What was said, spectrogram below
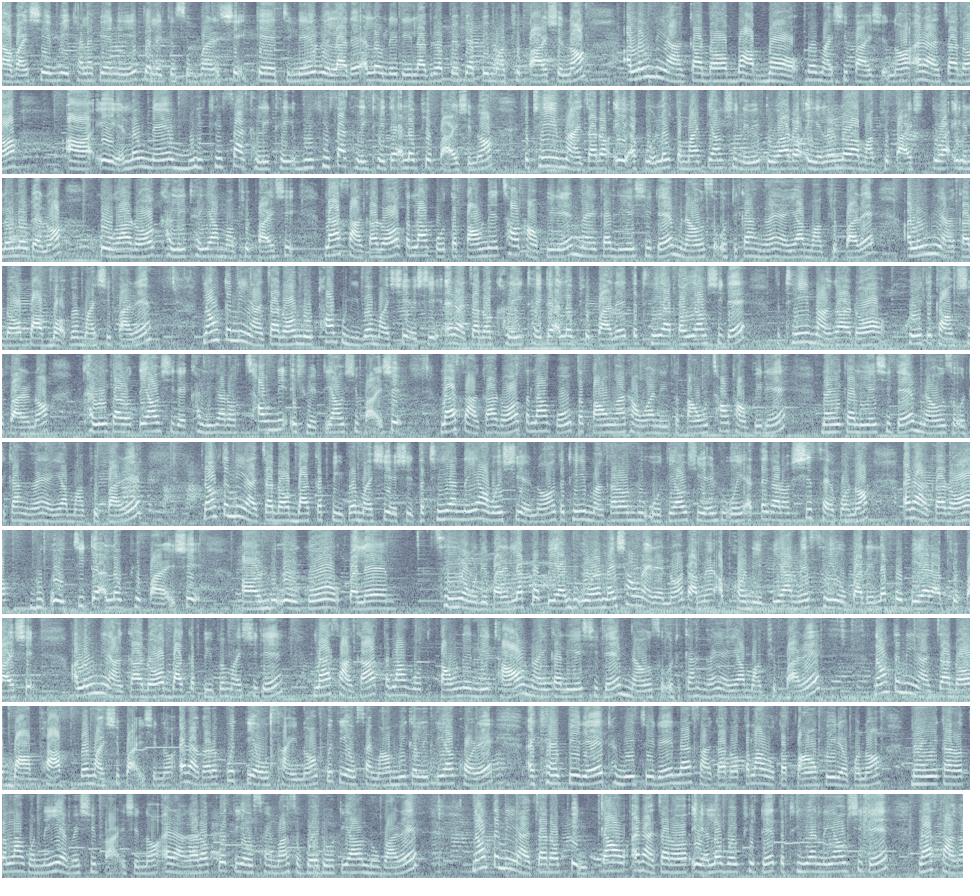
လာပါရှင်မိထလက်ပြည့်နေတယ်လေးကျစုပါရှေ့ကဲဒီနေ့ဝင်လာတဲ့အလုပ်လေးတွေလာပြီးတော့ပြပြပေးမှာဖြစ်ပါရှင်เนาะအလုပ်နေရာကတော့ဘာဘော့ဘယ်မှာရှိပါရှင်เนาะအဲ့ဒါကြတော့ အာအေးအလုပ်နဲ့မွေးခိစကလေးထိမွေးခိစကလေးထိတဲ့အလုပ်ဖြစ်ပါရှင်နော်တထိမှကြတော့အေးအခုအလုပ်တမိုင်းပြောင်းရှိနေပြီသူကတော့အေးအလုပ်လုပ်ရမှာဖြစ်ပါရှင်သူကအေးအလုပ်လုပ်တယ်နော်ကိုကတော့ခလေးထိရမှာဖြစ်ပါရှင်လစာကတော့တစ်လောက်ကိုတစ်ပေါင်းနဲ့6000ပေးတယ်နိုင်ကလေးရှိတဲ့မနာဆိုအတက900ရမှာဖြစ်ပါတယ်အလုပ်နေရာကတော့ဘာပေါ့ပဲမှရှိပါတယ် နောက်တစ်နေရာကျတော့နိုထောက်ပူလီဘက်မှာရှိရရှိအဲ့ဒါကျတော့ခလေးထိတ်တဲ့အလုပ်ဖြစ်ပါတယ်တထေးက3ယောက်ရှိတယ်တထေးမှာကတော့ခွေးတစ်ကောင်ရှိပါတယ်နော်ခလေးကတော့1ယောက်ရှိတယ်ခလေးကတော့6နှစ်အရွယ်1ယောက်ရှိပါတယ်ရှင့်လစာကတော့တစ်လောက်ကို15000ကနေ16000ပေးတယ်နိုင်ကလေးရရှိတယ်မနာဘူးဆိုအတက900ရမှာဖြစ်ပါတယ်နောက်တစ်နေရာကျတော့ဘာကပီဘက်မှာရှိရရှိတထေးက2ယောက်ပဲရှိရနော်တထေးမှာကတော့လူအို1ယောက်ရှိရလူအိုရဲ့အသက်ကတော့80ပေါ့နော်အဲ့ဒါကတော့လူအိုကြည့်တဲ့အလုပ်ဖြစ်ပါတယ်ရှင့် အာလူအိုကိုဗလဲ ဆေးရုံတွေပါတယ်လက်ပုတ်ပေးရလူအိုကလိုက်ရှောင်းနိုင်တယ်เนาะဒါပေမဲ့အဖော်နေပေးရမယ်ဆေးရုံပါတယ်လက်ပုတ်ပေးရတာဖြစ်ပါရှင့်အလုံးနေရာကတော့ဘာကပီဘက်မှာရှိတယ်လာစာကတစ်လောက်ကို1400နိုင်ကလေးရှိတယ်နောက်ဆိုအတက900ရမှာဖြစ်ပါတယ်နောက်တစ်နေရာကျတော့ဘာဖလပ်ဘက်မှာရှိပါရှင်เนาะအဲ့ဒါကတော့ကွတ်တရုပ်ဆိုင်เนาะကွတ်တရုပ်ဆိုင်မှာမိကလေးတယောက်ခေါ်တယ်အခန်းပေးတယ်ထမင်းကျွေးတယ်လာစာကတော့တစ်လောက်ကို1000ပေးတယ်ပေါ့เนาะနိုင်ရကတော့တစ်လောက်ကို2ရက်ပဲရှိပါရှင်เนาะအဲ့ဒါကတော့ကွတ်တရုပ်ဆိုင်မှာစပွဲတို့တယောက်လိုပါတယ် နောက်တစ်နေရာကျတော့ပင်ကောင်းအဲ့ဒါကျတော့အေးအလောက်ပဲဖြစ်တဲ့တတိယနှစ်ယောက်ရှိတယ်လာစာက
